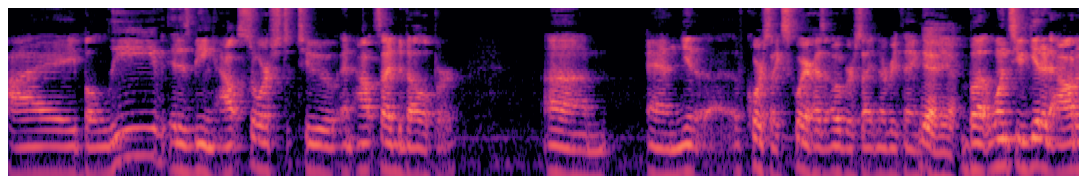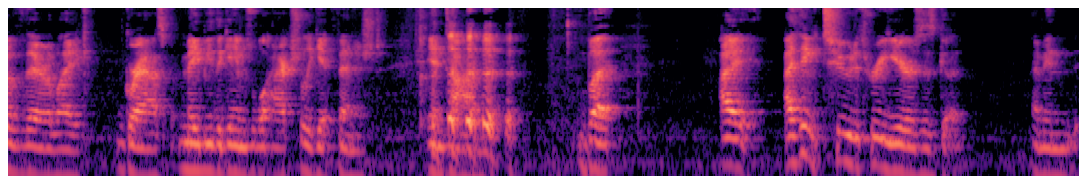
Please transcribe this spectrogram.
I believe it is being outsourced to an outside developer. Um, and, you know, of course, like, Square has oversight and everything. Yeah, yeah. But once you get it out of their, like, grasp, maybe the games will actually get finished in time. but I I think two to three years is good. I mean,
